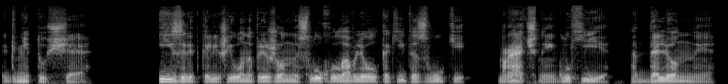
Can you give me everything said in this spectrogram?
гнетущая. Изредка лишь его напряженный слух улавливал какие-то звуки. Мрачные, глухие, отдаленные.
